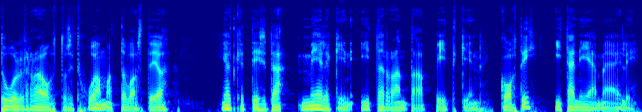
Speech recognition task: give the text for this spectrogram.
tuuli rauhoittui sitten huomattavasti ja jatkettiin sitä melkin itärantaa pitkin kohti Itäniemeä, eli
